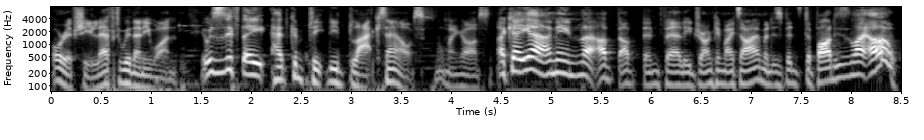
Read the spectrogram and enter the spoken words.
or if she left with anyone. It was as if they had completely blacked out. Oh my god. Okay, yeah, I mean, I've, I've been fairly drunk in my time and it's been to parties and like, oh,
